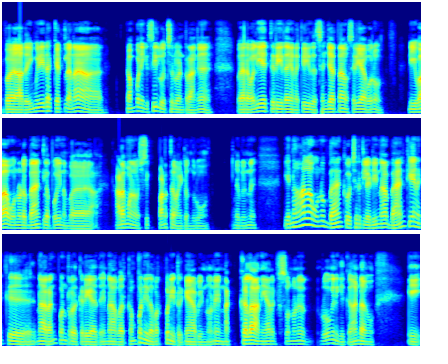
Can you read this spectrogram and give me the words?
இப்போ அதை இமீடியட்டாக கெட்டலைன்னா கம்பெனிக்கு சீல் வச்சிருவேன்றாங்க. வேறு வழியே தெரியல. எனக்கு இதை செஞ்சால் தான் சரியாக வரும். நீ வா உன்னோட பேங்க்கில் போய் நம்ம அடமானம் வச்சு பணத்தை வாங்கிட்டு வந்துடுவோம் அப்படின்னு. என்னால் ஒன்றும் பேங்க் வச்சிருக்கலடி நான் பேங்க்கே எனக்கு நான் ரன் பண்ணுறது கிடையாது. நான் அவர் கம்பெனியில் ஒர்க் பண்ணிகிட்டு இருக்கேன் அப்படின்னோடனே நக்கலாக அந்த யாருக்கு சொன்னோன்னே ரோகிணிக்கு காண்டாகும். ஏய்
